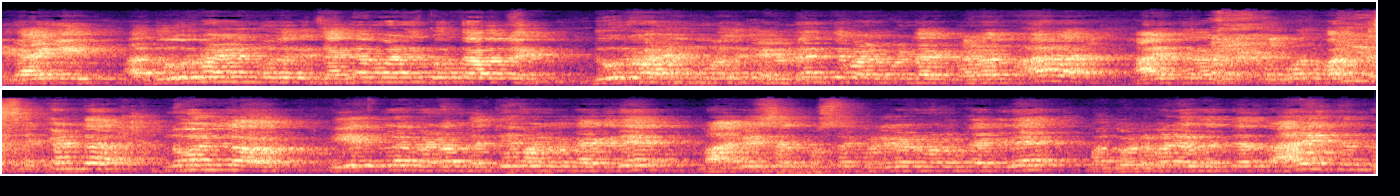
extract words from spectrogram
ಹೀಗಾಗಿ ಆ ದೂರವಾಣಿ ಮೂಲಕ ಜಂಗಮಾಣಿ ಗೊತ್ತಾದ್ರೆ ದೂರವಾಣಿ ಮೂಲಕ ವಿನಂತಿ ಮಾಡ್ಕೊಂಡಾಗ ಮೇಡಮ್ ಆಯ್ತು. ಒಂದ್- ಸೆಕೆಂಡ್ ನೋಡಿಲ್ಲ ಏನಿಲ್ಲ ಮೇಡಮ್ ದತ್ತಿ ಮಾಡ್ಬೇಕಾಗಿದೆ. ನಾಗೇಶ್ವರ ಪುಸ್ತಕ ಬಿಡುಗಡೆ ಮಾಡ್ಬೇಕಾಗಿದೆ. ಮತ್ತೆ ದೊಡ್ಡ ಮನೆ ದತ್ತಿ ಅಂದ್ರೆ ಆಯ್ತು ಅಂತ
